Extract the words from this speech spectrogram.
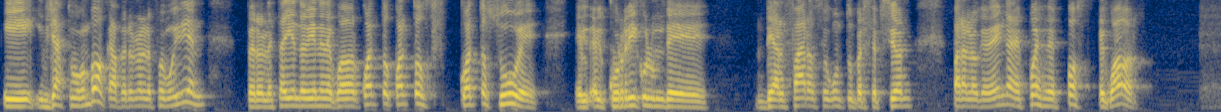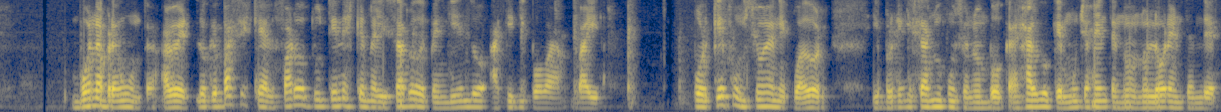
y ya estuvo en Boca, pero no le fue muy bien pero le está yendo bien en Ecuador. ¿Cuánto, cuánto, cuánto sube el, el currículum de, Alfaro según tu percepción para lo que venga después de post-Ecuador? Buena pregunta. A ver, lo que pasa es que Alfaro tú tienes que analizarlo dependiendo a qué equipo va, va a ir. ¿Por qué funciona en Ecuador? Y por qué quizás no funcionó en Boca. Es algo que mucha gente no, no logra entender.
